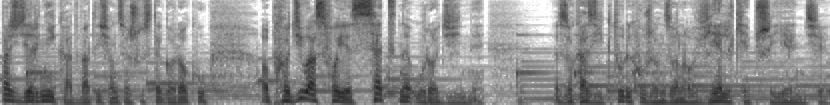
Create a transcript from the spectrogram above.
października 2006 roku obchodziła swoje setne urodziny, z okazji których urządzono wielkie przyjęcie.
